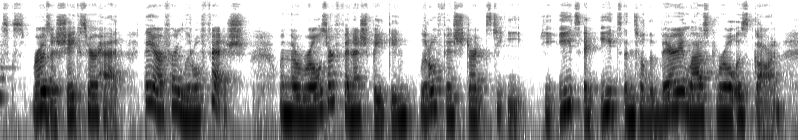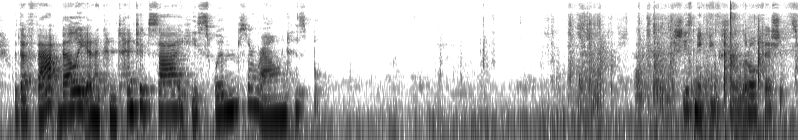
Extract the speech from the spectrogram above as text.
asks. Rosa shakes her head. They are for little fish. When the rolls are finished baking, Little Fish starts to eat. He eats and eats until the very last roll is gone. With a fat belly and a contented sigh, he swims around his bowl. She's making sure Little Fish is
